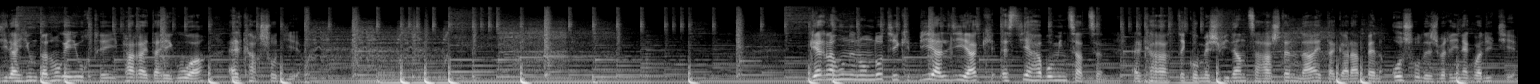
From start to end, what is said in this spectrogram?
dira hiuntan hogei urte, ipara eta hegua, elkar sodia. Gerla hunen ondotik bi aldiak ez dira habo mintzatzen, elkar arteko mesfidantza hasten da eta garapen oso desberdinak badutie.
